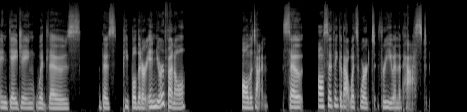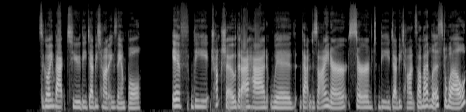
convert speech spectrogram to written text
engaging with those those people that are in your funnel all the time. So also think about what's worked for you in the past. So going back to the debutante example, if the trunk show that I had with that designer served the debutantes on my list well,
